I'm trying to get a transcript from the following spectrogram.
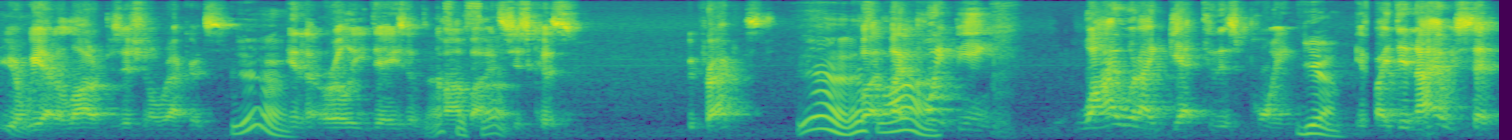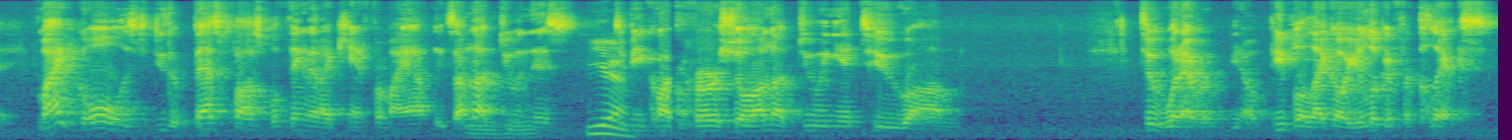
you know we had a lot of positional records Yeah. in the early days of the That's combines just because we practiced. Yeah, that's but my point being, why would I get to this point Yeah. if I didn't? I always said my goal is to do the best possible thing that I can for my athletes. I'm not doing this Yeah. to be controversial. I'm not doing it to um, to whatever. You know, people are like, "Oh, you're looking for clicks."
